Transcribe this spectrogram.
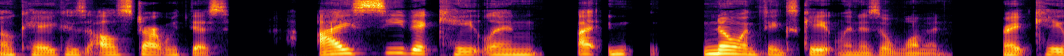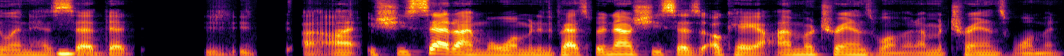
Okay, because I'll start with this. I see that Caitlyn. I, no one thinks Caitlyn is a woman, right? Caitlyn has mm-hmm. said that I, she said I'm a woman in the past, but now she says, okay, I'm a trans woman. I'm a trans woman.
